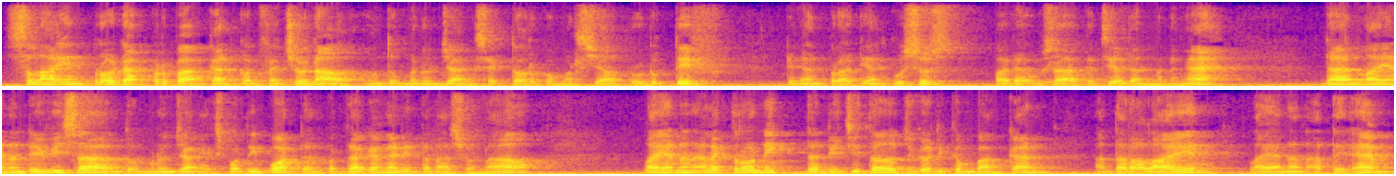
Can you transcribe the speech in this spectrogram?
Selain produk perbankan konvensional untuk menunjang sektor komersial produktif dengan perhatian khusus pada usaha kecil dan menengah, dan layanan devisa untuk menunjang ekspor impor dan perdagangan internasional, layanan elektronik dan digital juga dikembangkan, antara lain layanan ATM,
